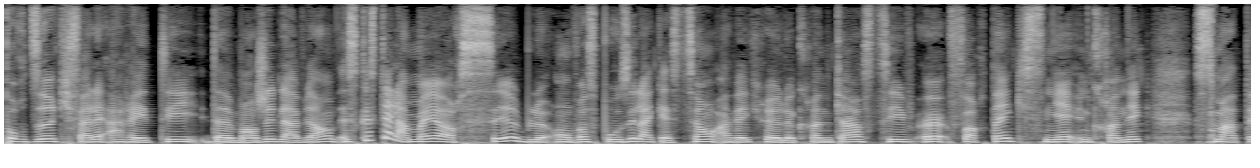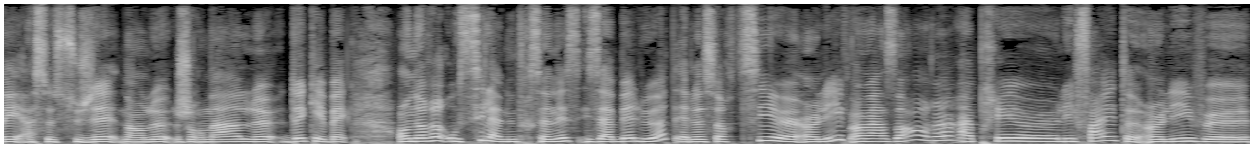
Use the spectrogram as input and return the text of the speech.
pour dire qu'il fallait arrêter de manger de la viande. Est-ce que c'était la meilleure cible? On va se poser la question avec euh, le chroniqueur Steve e. Fortin qui signait une chronique ce matin à ce sujet dans le journal de Québec. On aura aussi la nutritionniste Isabelle Huot. Elle a sorti euh, un livre, un hasard, hein, après euh, les fêtes, un livre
